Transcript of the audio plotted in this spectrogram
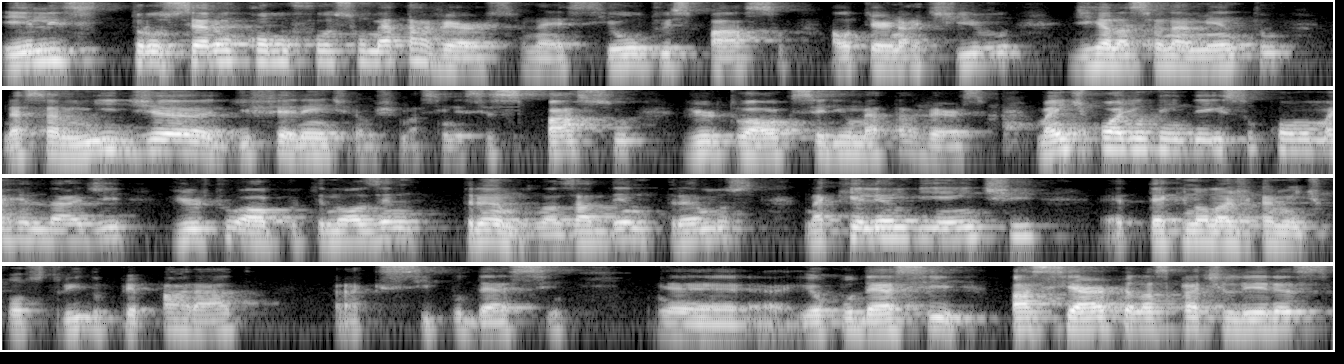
Eles trouxeram como fosse um metaverso, né? esse outro espaço alternativo de relacionamento nessa mídia diferente, vamos chamar assim, nesse espaço virtual que seria o metaverso. Mas a gente pode entender isso como uma realidade virtual, porque nós entramos, nós adentramos naquele ambiente é, tecnologicamente construído, preparado, para que se pudesse, é, eu pudesse passear pelas prateleiras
